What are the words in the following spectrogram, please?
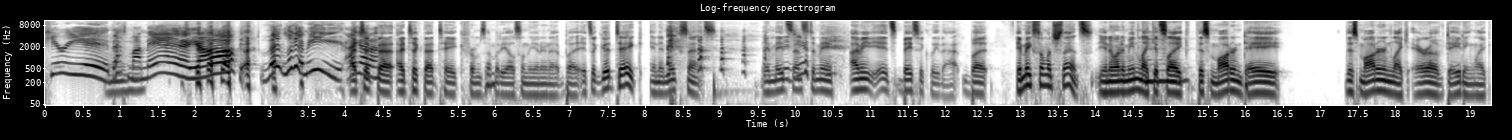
Period. That's my Mhm. man, y'all. Let, look at me. I, I, gotta, took that I took that take from somebody else on the internet, but it's a good take and it makes sense. it made Did sense you? to me. I mean, it's basically that, but it makes so much sense. You know what I mean? Like it's Mhm. like this modern day this modern like era of dating like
